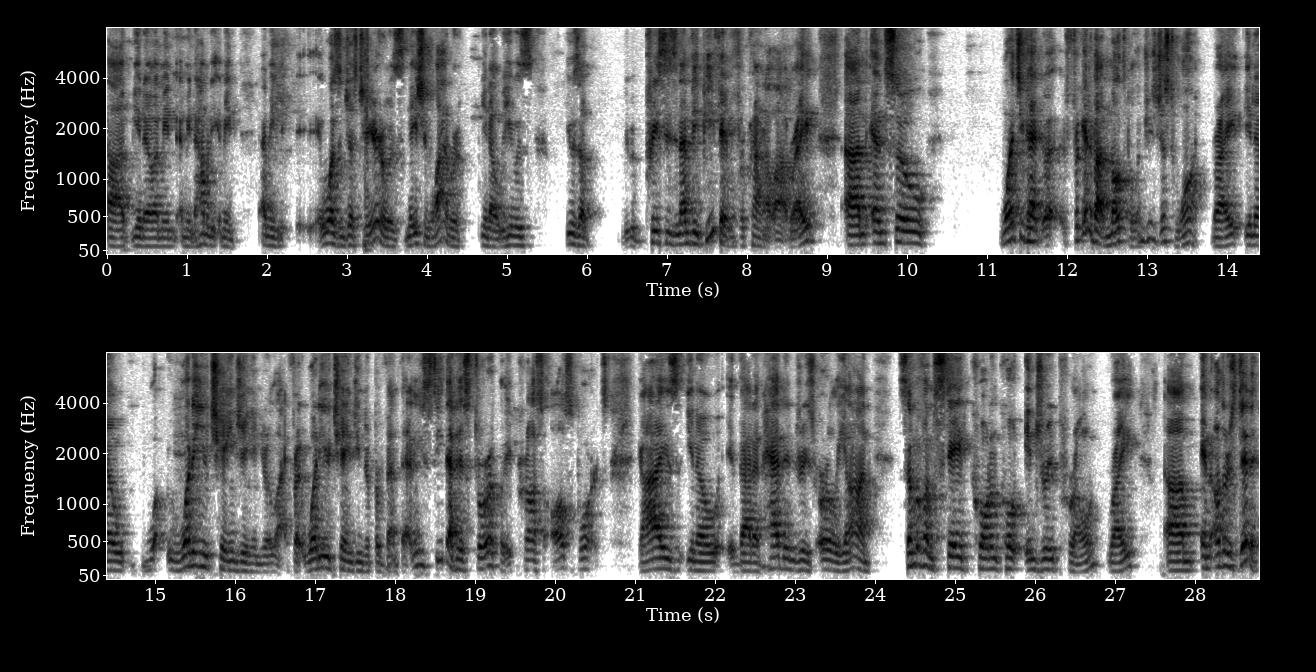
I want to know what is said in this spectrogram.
Uh, you know, I mean, I mean, how many? I mean, I mean, it wasn't just here; it was nationwide. Where you know he was he was a preseason MVP favorite for crying out loud, right? Um, and so once you've had uh, forget about multiple injuries, just one, right? You know, what what are you changing in your life, right? What are you changing to prevent that? And you see that historically across all sports. Guys, you know, that have had injuries early on, some of them stayed quote unquote injury prone, right? Um, and others didn't.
